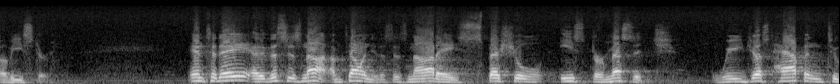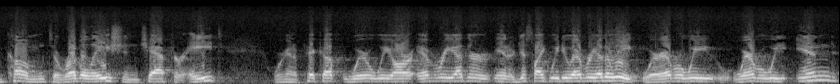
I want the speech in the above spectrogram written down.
of Easter. And today, uh, this is not, I'm telling you, this is not a special Easter message. We just happen to come to Revelation chapter 8. We're going to pick up where we are every other, you know, just like we do every other week. Wherever we, wherever we end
